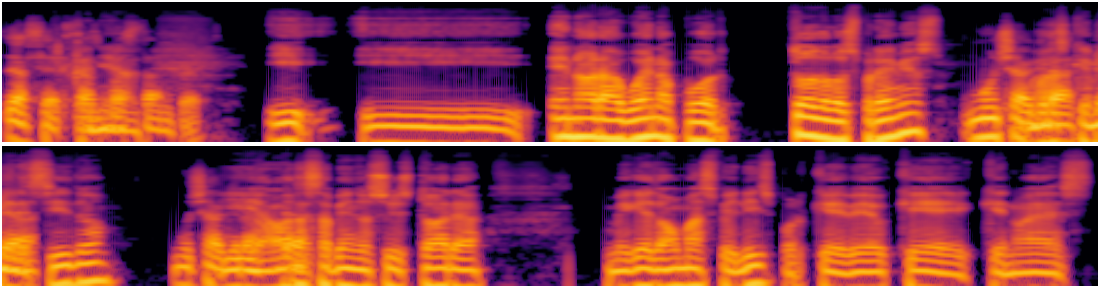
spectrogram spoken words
Te acercas Genial. bastante. Y, y enhorabuena por todos los premios, Muchas más que gracias. merecido. Muchas Y ahora gracias. sabiendo su historia, me quedo aún más feliz porque veo que, que no es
